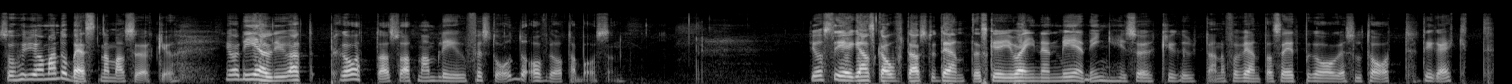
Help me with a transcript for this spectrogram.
Så hur gör man då bäst när man söker? Ja, det gäller ju att prata så att man blir förstådd av databasen. Jag ser ganska ofta studenter skriva in en mening i sökrutan och förvänta sig ett bra resultat direkt.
